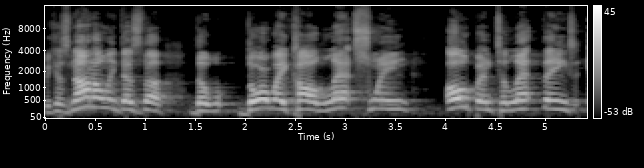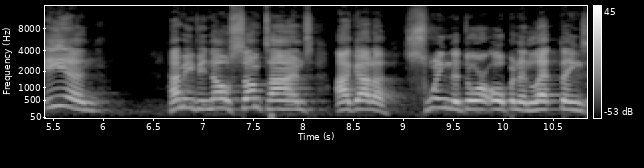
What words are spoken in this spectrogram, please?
Because not only does the, the doorway called let swing open to let things in, how many of you know sometimes I gotta swing the door open and let things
